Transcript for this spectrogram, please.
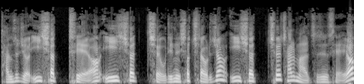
단수죠. 이 셔츠예요. 이 셔츠. 우리는 셔츠라고 그러죠. 이 셔츠 잘 맞으세요?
